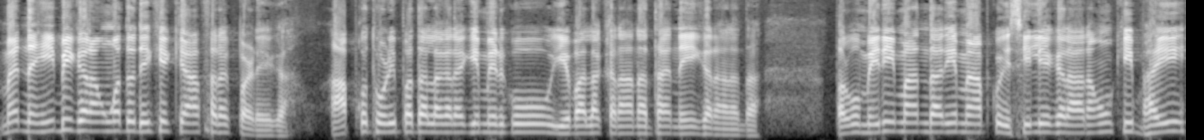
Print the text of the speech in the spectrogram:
मैं नहीं भी कराऊँगा तो देखिए क्या फ़र्क पड़ेगा। आपको थोड़ी पता लग रहा है कि मेरे को ये वाला कराना था, नहीं कराना था। पर वो मेरी ईमानदारी मैं आपको इसीलिए करा रहा हूँ कि भाई,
